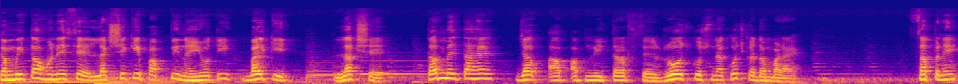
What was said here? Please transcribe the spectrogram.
गंभीरता होने से लक्ष्य की प्राप्ति नहीं होती, बल्कि लक्ष्य तब मिलता है जब आप अपनी तरफ़ से रोज कुछ ना कुछ कदम बढ़ाए। सपने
